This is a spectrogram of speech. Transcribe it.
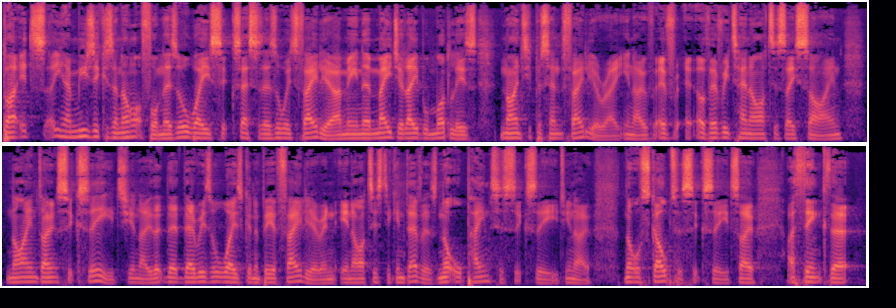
but it's you know music is an art form. There's always success. There's always failure. I mean, a major label model is ninety percent failure rate. You know, of every, of every ten artists they sign, nine don't succeed. You know, there, there is always going to be a failure in, in artistic endeavours. Not all painters succeed. You know, not all sculptors succeed. So I think that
